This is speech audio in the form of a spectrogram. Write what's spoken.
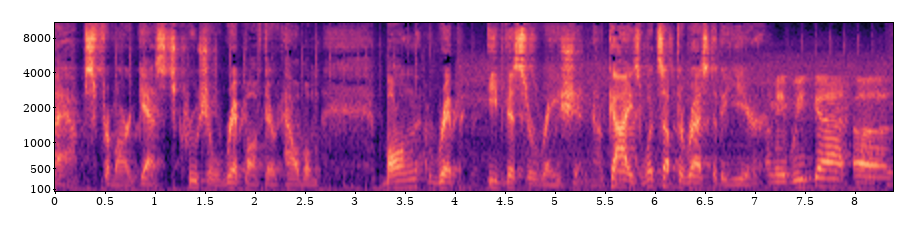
prolapse from our guests. Crucial rip off their album, Bong Rip Evisceration. Now, guys, what's up the rest of the year? I mean, we've got a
